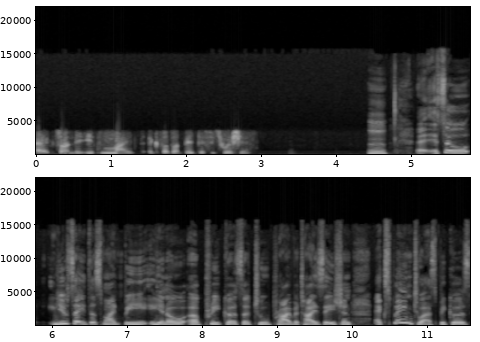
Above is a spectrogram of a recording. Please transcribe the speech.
Actually, it might exacerbate the situation. Mm. Uh, so you say this might be, you know, a precursor to privatization. Explain to us because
